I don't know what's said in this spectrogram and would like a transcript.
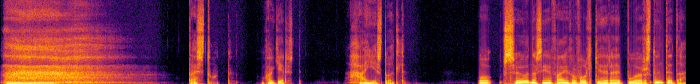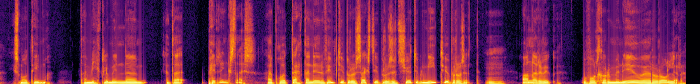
Dæst út. Og hvað gerist? hægist og öll og sögurnar sem ég fæ frá fólki þegar það er búið að vera stund þetta í smá tíma það er miklu minna um þetta pyrringstæs, það er búið að detta niður um 50%, 60%, 70%, 90% mm. annari viku. Og fólk voru mun yfirvera og róleira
